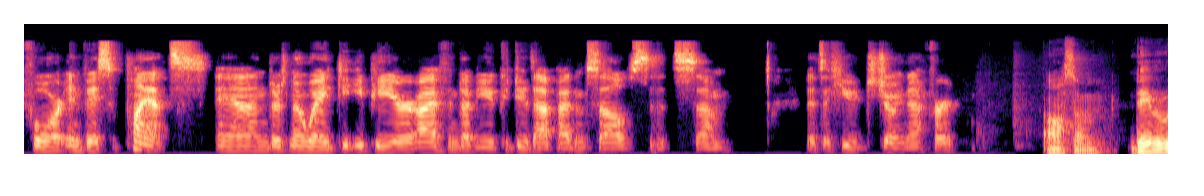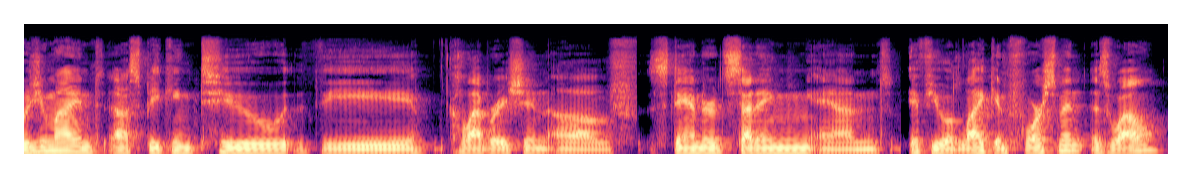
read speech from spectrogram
for invasive plants. And there's no way DEP or IF&W could do that by themselves. It's um, it's a huge joint effort. Awesome. David, would you mind uh, speaking to the collaboration of standard setting and, if you would like, enforcement as well?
